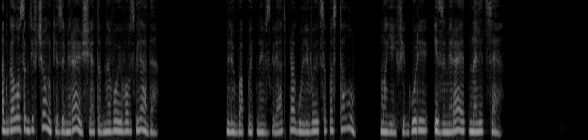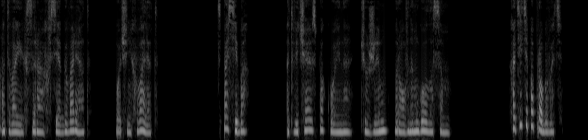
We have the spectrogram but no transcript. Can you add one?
Отголосок девчонки, замирающей от одного его взгляда. Любопытный взгляд прогуливается по столу, моей фигуре и замирает на лице. О твоих сырах все говорят, очень хвалят. Спасибо. Отвечаю спокойно, чужим, ровным голосом. Хотите попробовать?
